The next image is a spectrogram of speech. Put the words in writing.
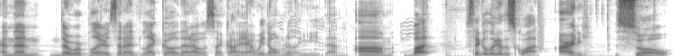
and then there were players that I'd let go that I was like, oh yeah, we don't really need them. Um, but let's take a look at the squad. Alrighty. So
